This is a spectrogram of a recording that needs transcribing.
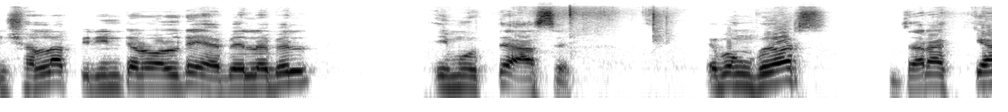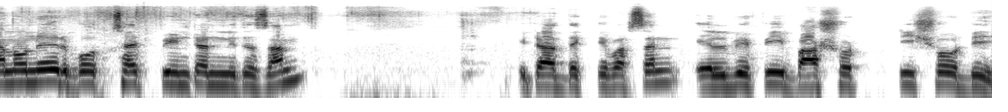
ইনশাল্লাহ প্রিন্টার অলরেডি অ্যাভেলেবেল এই মুহূর্তে আছে। এবং ভিওর্স যারা ক্যাননের সাইড প্রিন্টার নিতে চান, এটা দেখতে পাচ্ছেন এলবিপি বাষট্টিশো ডি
